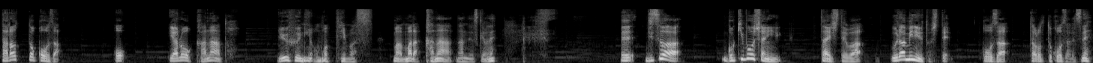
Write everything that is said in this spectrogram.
タロット講座をやろうかなというふうに思っています。まあ、まだかななんですけどね。え、実はご希望者に対しては裏メニューとして講座、タロット講座ですね、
